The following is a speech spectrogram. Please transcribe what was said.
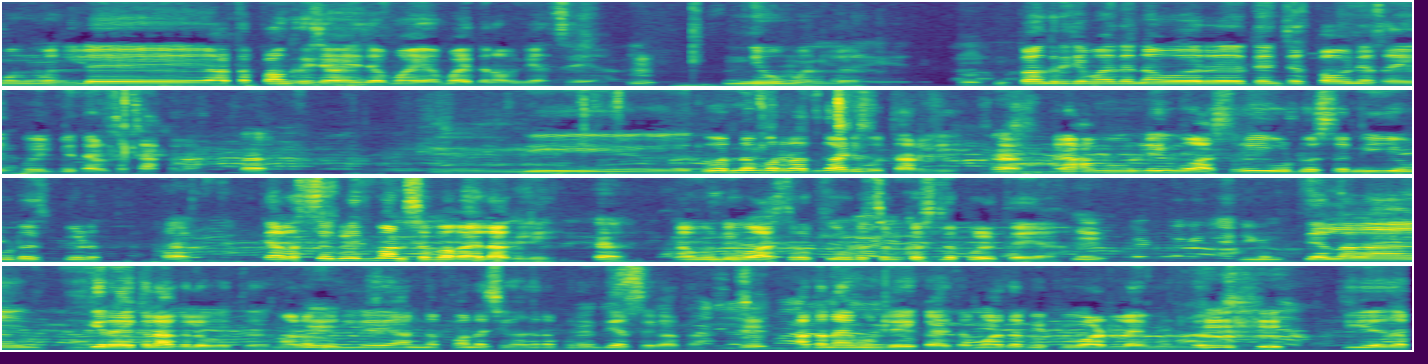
मग म्हणले आता पांघरीच्या ह्याच्या मै- मैदानावर न्यायचं या. नेऊ म्हणलं. पांघरीच्या मैदानावर त्यांच्याच पाहुण्याचा एक बैल बिदाळचा टाकला. ती दोन नंबरलाच गाडी उतारली. आणि आम्ही म्हणले वासरू एवढंसं नी एवढं स्पीड. त्याला सगळीच माणसं बघायला लागली. आम्ही म्हणले वासरू केवढंसं आणि कसलं पळतं या? त्याला गिरायक लागलं होतं. मला म्हणले अण्णा पन्नास एक हजारापर्यंत द्यायचं का आता? आता नाही म्हणलं ऐकायचं माझा बीपी वाढलाय म्हणलं. की याचा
